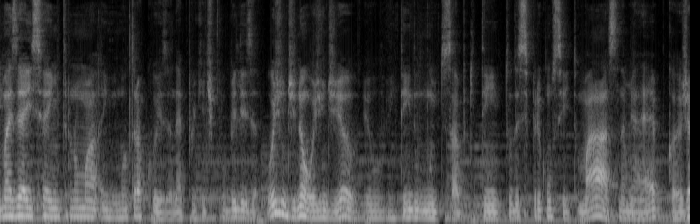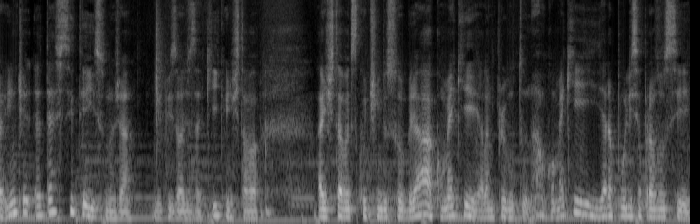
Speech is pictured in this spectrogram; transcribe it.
mas é isso aí entra numa, em outra coisa, né? Porque, tipo, beleza. Hoje em dia, não, hoje em dia eu, eu entendo muito, sabe? Que tem todo esse preconceito. Mas, na minha época, eu já. a gente- eu até citei isso né, já em episódios aqui, que a gente tava. A gente tava discutindo sobre, ah, como é que. Ela me perguntou, não, como é que era a polícia pra você?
